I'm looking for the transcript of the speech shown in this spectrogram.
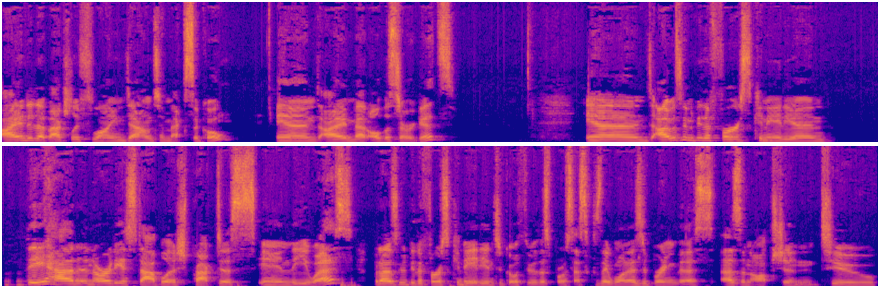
I ended up actually flying down to Mexico and I met all the surrogates. And I was going to be the first Canadian. They had an already established practice in the US, but I was going to be the first Canadian to go through this process because they wanted to bring this as an option to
